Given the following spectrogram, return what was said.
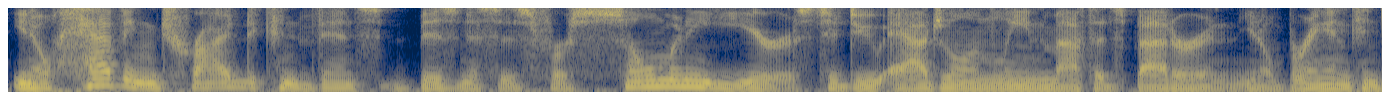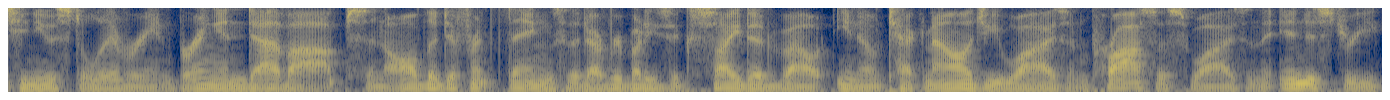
you know, having tried to convince businesses for so many years to do agile and lean methods better and, you know, bring in continuous delivery and bring in DevOps and all the different things that everybody's excited about, you know, technology wise and process wise in the industry.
